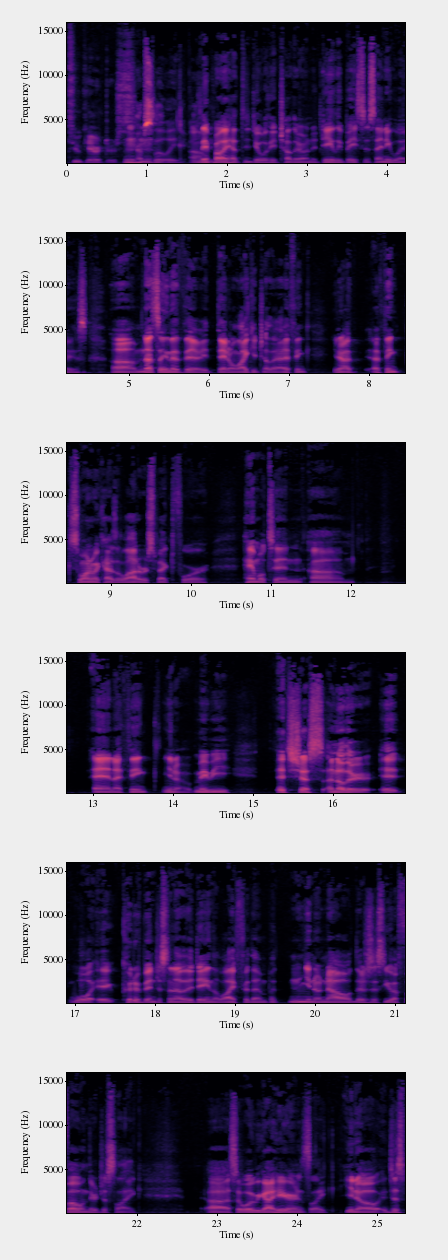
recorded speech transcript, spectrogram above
two characters. Absolutely. Um, they probably have to deal with each other on a daily basis, anyways. Um, not saying that they they don't like each other. I think you know. I, I think Swanwick has a lot of respect for Hamilton, um, and I think you know maybe it's just another. It well, it could have been just another day in the life for them, but you know now there's this UFO, and they're just like, uh, so what we got here, and it's like you know it just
